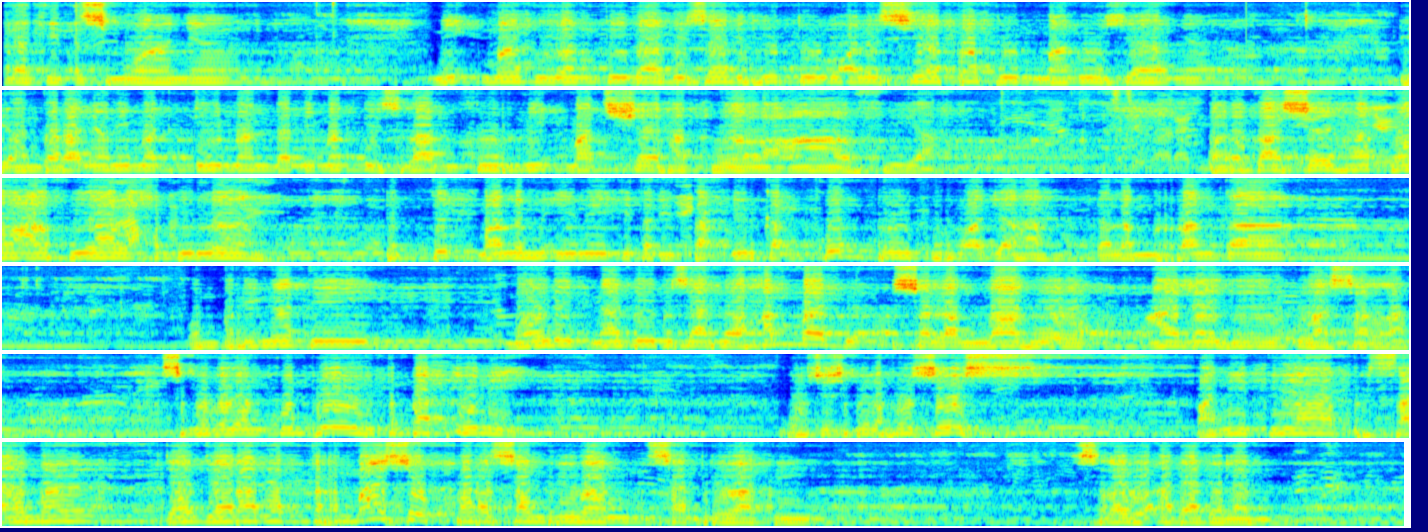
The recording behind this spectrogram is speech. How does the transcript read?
kepada kita semuanya. Nikmat yang tidak bisa dihitung oleh siapa pun manusianya. Di antaranya nikmat iman dan nikmat Islam itu nikmat sehat wal afiyah barokah sehat wal afiyah Alhamdulillah. Detik malam ini kita ditakdirkan kumpul berwajah dalam rangka memperingati Maulid Nabi besar Muhammad sallallahu alaihi wasallam. Semoga yang kumpul di tempat ini khusus bila khusus panitia bersama jajarannya termasuk para santriwan santriwati selalu ada dalam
